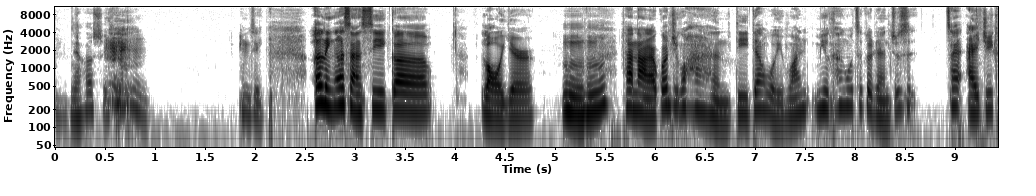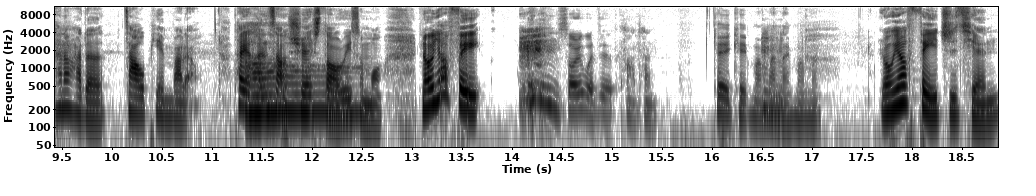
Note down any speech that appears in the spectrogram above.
你喝水，二零二三是一个 lawyer，嗯哼，他拿了冠军过后，他很低调，我也完没有看过这个人，就是在 IG 看到他的照片罢了。他也很少 share story 什么，然后要飞，sorry，我这个卡痰。可以可以慢慢来，慢慢，然后要飞之前，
